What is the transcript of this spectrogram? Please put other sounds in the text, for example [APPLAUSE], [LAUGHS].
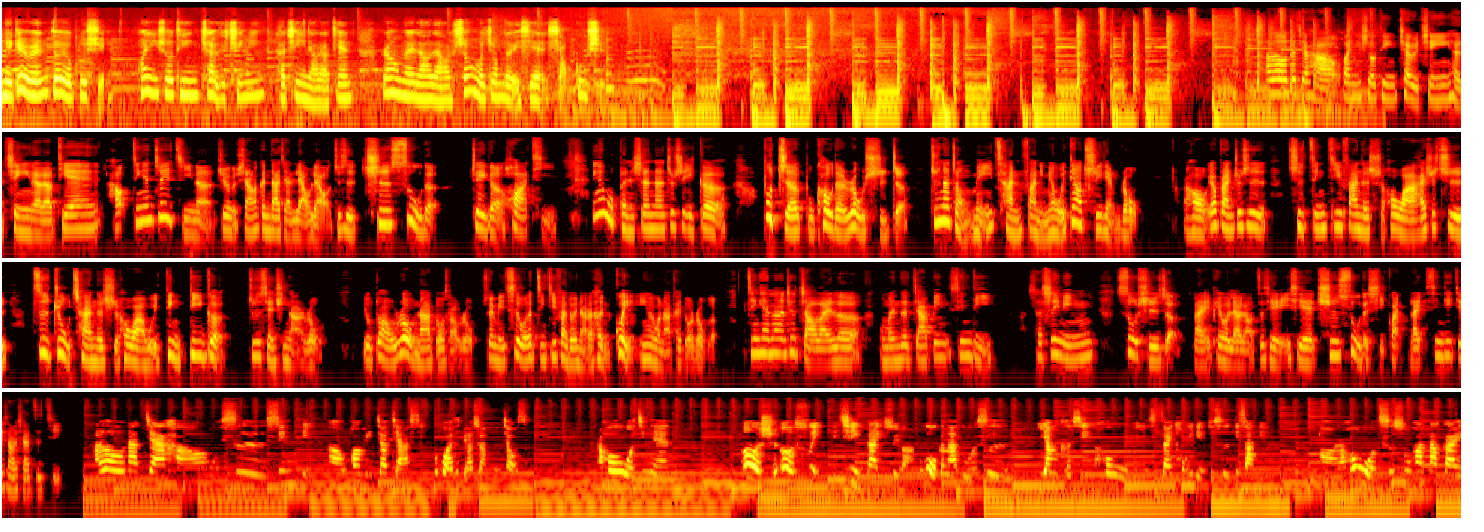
每个人都有故事，欢迎收听 Chat 的清音和青音聊聊天，让我们来聊聊生活中的一些小故事。Hello，大家好，欢迎收听 Chat 的清音和青音聊聊天。好，今天这一集呢，就想要跟大家聊聊，就是吃素的这个话题，因为我本身呢，就是一个。不折不扣的肉食者，就是那种每一餐饭里面我一定要吃一点肉，然后要不然就是吃经济饭的时候啊，还是吃自助餐的时候啊，我一定第一个就是先去拿肉，有多少肉拿多少肉，所以每次我的经济饭都会拿的很贵，因为我拿太多肉了。今天呢，就找来了我们的嘉宾 Cindy，他是一名素食者，来陪我聊聊这些一些吃素的习惯。来，Cindy 介绍一下自己。Hello，大家好，我是 Cindy 啊，我花名叫嘉欣，不过我还是比较喜欢别人叫我 Cindy。然后我今年二十二岁，比庆颖大一岁吧。不过我跟他读的是一样科系，然后我们也是在同一年，就是第三年啊。然后我吃素话大概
